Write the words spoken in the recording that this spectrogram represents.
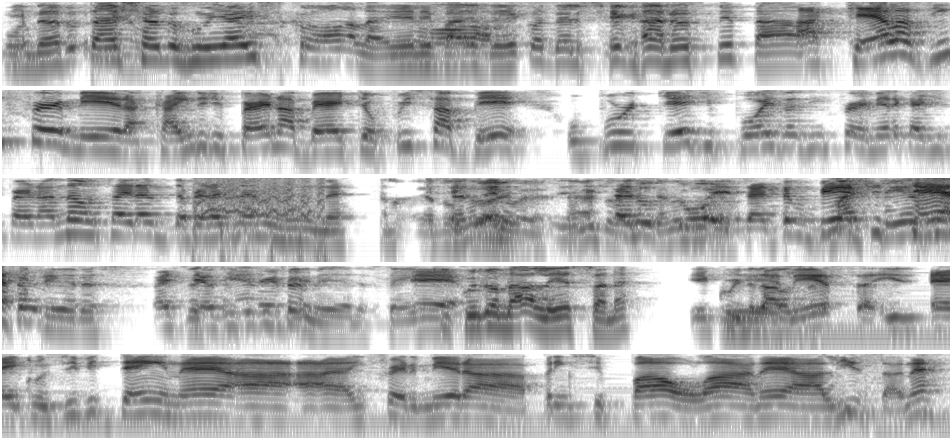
O Nando tá Deus, achando ruim a escola. Ele vai ver quando ele Nossa. chegar no hospital. Aquelas enfermeiras caindo de perna aberta, eu fui saber o porquê depois das enfermeiras caírem de perna. Não, isso aí na na verdade não é no 1, né? É Isso no é dois, no- esse é no Isso é dois, no esse é no 2. Então, Mas tem as esquece. enfermeiras. Mas tem as enfermeiras. enfermeiras. Tem, É. Que cuidam da Alessa, né? E cuida da Isso. Alessa. E, é, inclusive tem, né, a, a enfermeira principal lá, né, a Lisa, né?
